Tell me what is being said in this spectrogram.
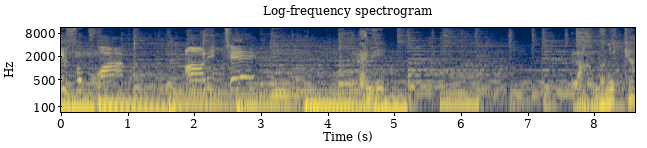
Il faut croire en l'été, l'ami, l'harmonica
